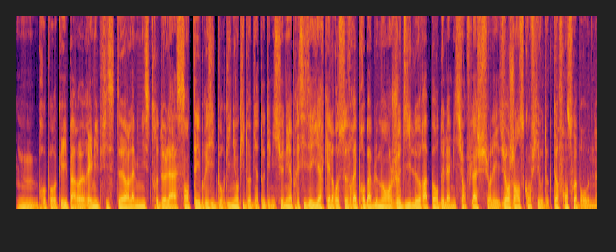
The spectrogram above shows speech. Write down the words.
Mmh, propos recueillis par euh, Rémi Pfister, la ministre de la Santé, Brigitte Bourguignon, qui doit bientôt démissionner, a précisé hier qu'elle recevrait probablement jeudi le rapport de la mission Flash sur les urgences confiées au docteur François Braun.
